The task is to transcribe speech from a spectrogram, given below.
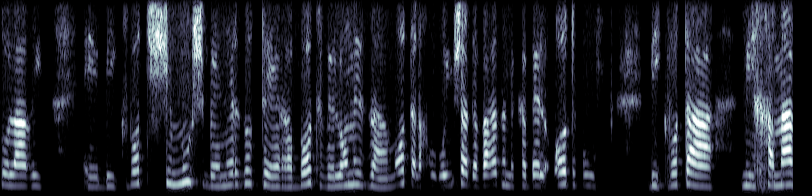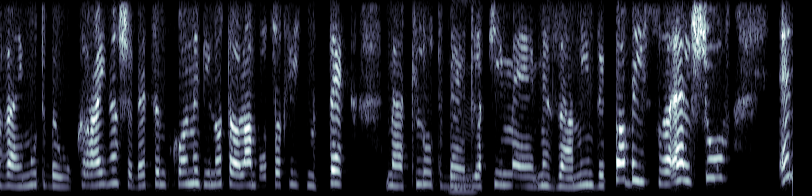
סולארית, אה, בעקבות שימוש באנרגיות אה, רבות ולא מזהמות. אנחנו רואים שהדבר הזה מקבל עוד בוסט בעקבות המלחמה והעימות באוקראינה, שבעצם כל מדינות העולם רוצות להתנתק מהתלות בדלקים מזהמים. ופה בישראל, שוב, אין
